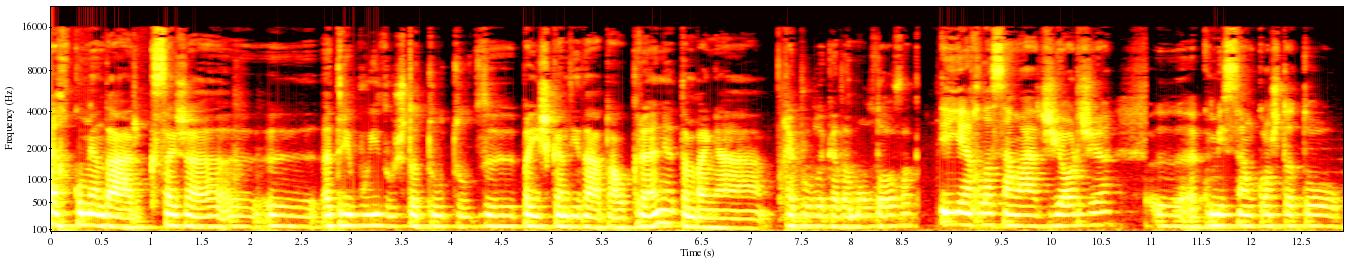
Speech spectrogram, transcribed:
a recomendar que seja atribuído o estatuto de país candidato à Ucrânia, também à República da Moldova. E em relação à Geórgia, a Comissão constatou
